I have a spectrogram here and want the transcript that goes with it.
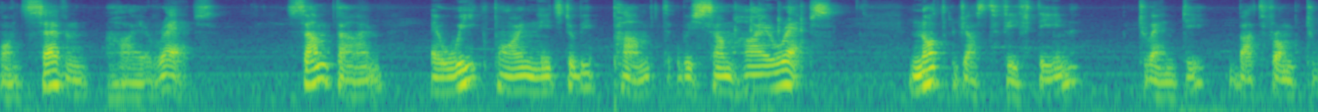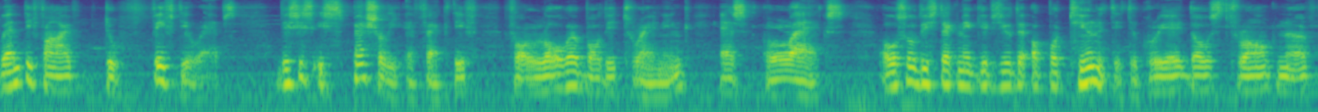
Point 7 high reps. Sometimes a weak point needs to be pumped with some high reps. Not just 15, 20, but from 25 to 50 reps. This is especially effective for lower body training as legs. Also this technique gives you the opportunity to create those strong nerve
